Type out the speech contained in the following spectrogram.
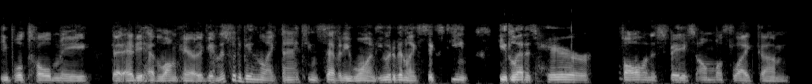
people told me that Eddie had long hair. Again, this would have been like 1971. He would have been like 16. He'd let his hair fall on his face, almost like, um,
